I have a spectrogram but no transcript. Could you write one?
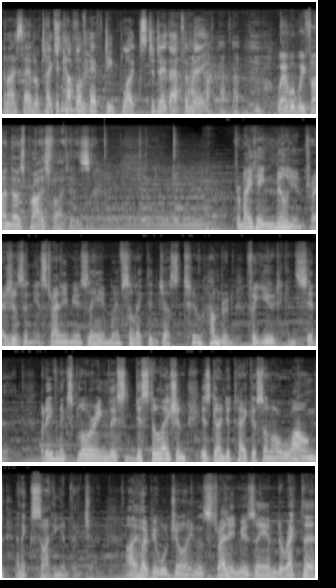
And I say it'll take That's a couple lovely. of hefty blokes to do that for me. Where will we find those prize fighters? From 18 million treasures in the Australian Museum, we've selected just 200 for you to consider. But even exploring this distillation is going to take us on a long and exciting adventure. I hope you will join Australian Museum Director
